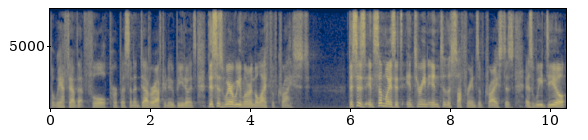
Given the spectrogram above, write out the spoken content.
But we have to have that full purpose and endeavor after new obedience. This is where we learn the life of Christ. This is, in some ways, it's entering into the sufferings of Christ as, as we deal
